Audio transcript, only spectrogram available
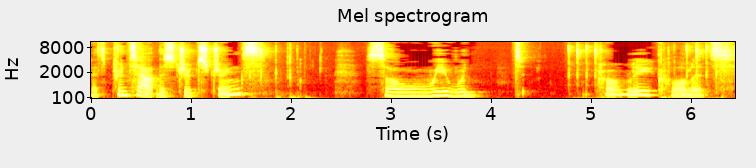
let's print out the stripped strings. So we would probably call it,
